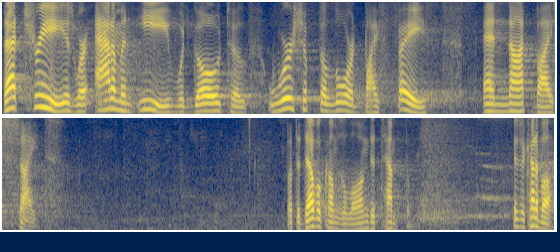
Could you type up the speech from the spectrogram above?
That tree is where Adam and Eve would go to worship the Lord by faith and not by sight. But the devil comes along to tempt them. These are kind of a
